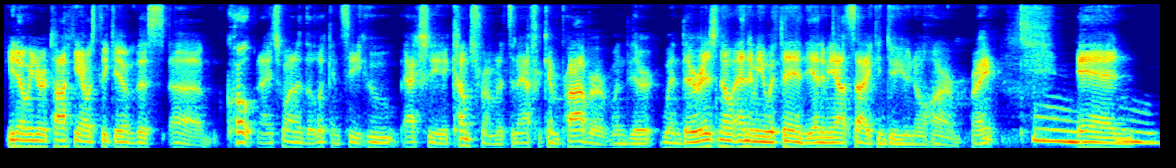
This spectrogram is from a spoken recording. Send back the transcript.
You know, when you were talking, I was thinking of this uh, quote, and I just wanted to look and see who actually it comes from. It's an African proverb: "When there when there is no enemy within, the enemy outside can do you no harm." Right? Mm. And mm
